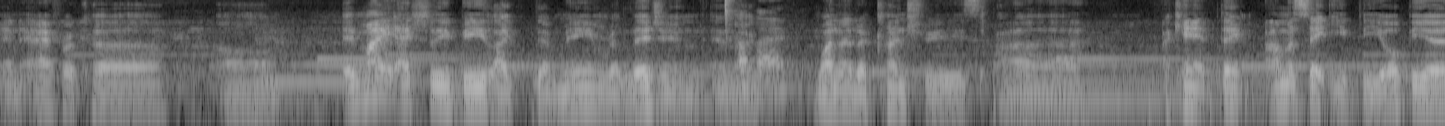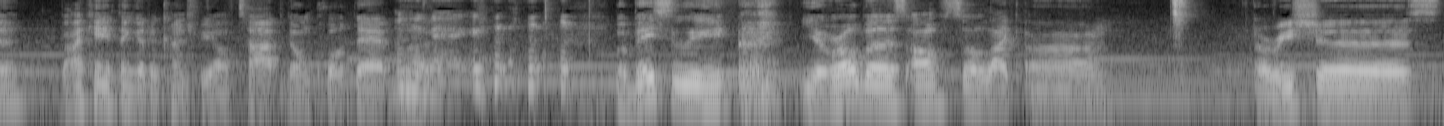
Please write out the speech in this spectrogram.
in Africa. Um, it might actually be like the main religion in like Okay. one of the countries. Uh, I can't think, I'm gonna say Ethiopia, but I can't think of the country off top. Don't quote that. But, Okay. but basically, Yoruba is also like um, Orishas,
